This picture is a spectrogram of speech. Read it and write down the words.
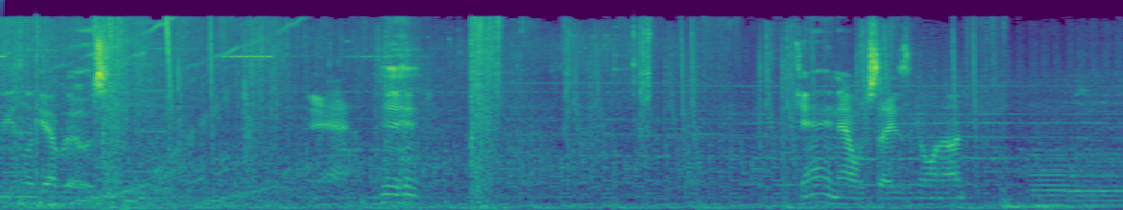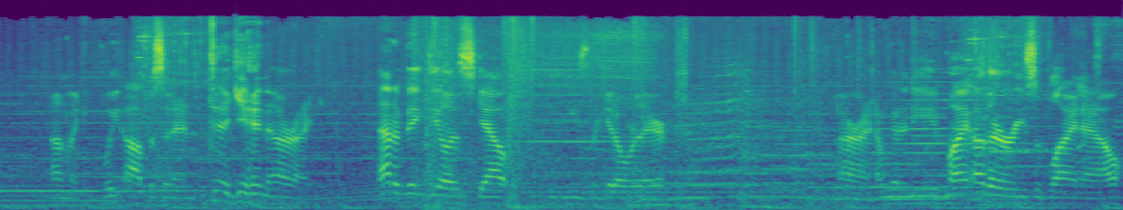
We can look out for those. Yeah. okay, now which side is it going on? On the complete opposite end. Again, alright. Not a big deal as a scout. You can easily get over there. Alright, I'm gonna need my other resupply now.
